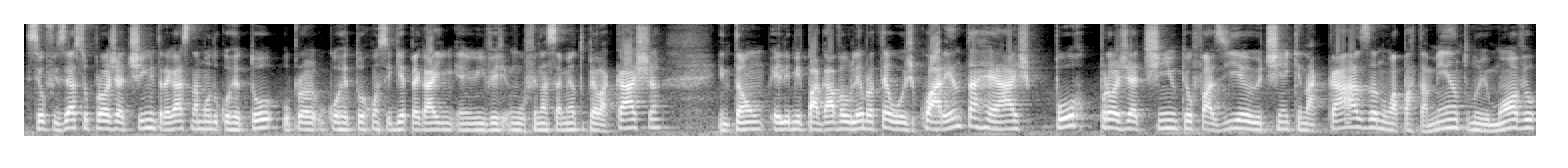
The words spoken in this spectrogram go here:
Se eu fizesse o projetinho, entregasse na mão do corretor, o, pro, o corretor conseguia pegar o financiamento pela caixa. Então ele me pagava, eu lembro até hoje, 40 reais por projetinho que eu fazia, eu tinha que ir na casa, no apartamento, no imóvel,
